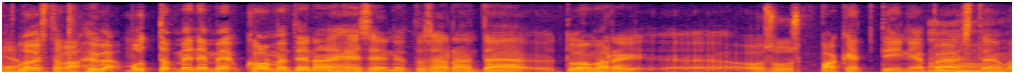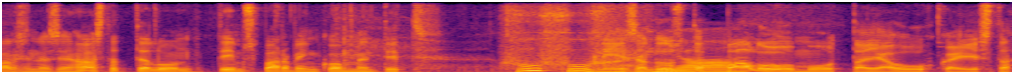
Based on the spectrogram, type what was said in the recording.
on. Loistavaa, hyvä. Mutta menemme kolmanteen aiheeseen, jotta saadaan tämä tuomariosuus pakettiin ja päästään mm. varsinaiseen haastatteluun. Tim Sparvin kommentit Huhhuh, niin sanotusta joo. paluumuuttajahuhkajista.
